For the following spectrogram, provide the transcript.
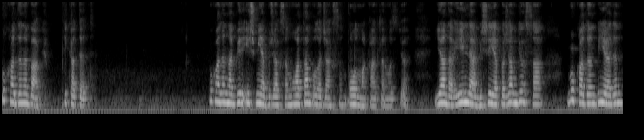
Bu kadına bak, dikkat et. Bu kadınla bir iş mi yapacaksın, muhatap olacaksın, olma kartlarımız diyor. Ya da illa bir şey yapacağım diyorsa bu kadın bir yerden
